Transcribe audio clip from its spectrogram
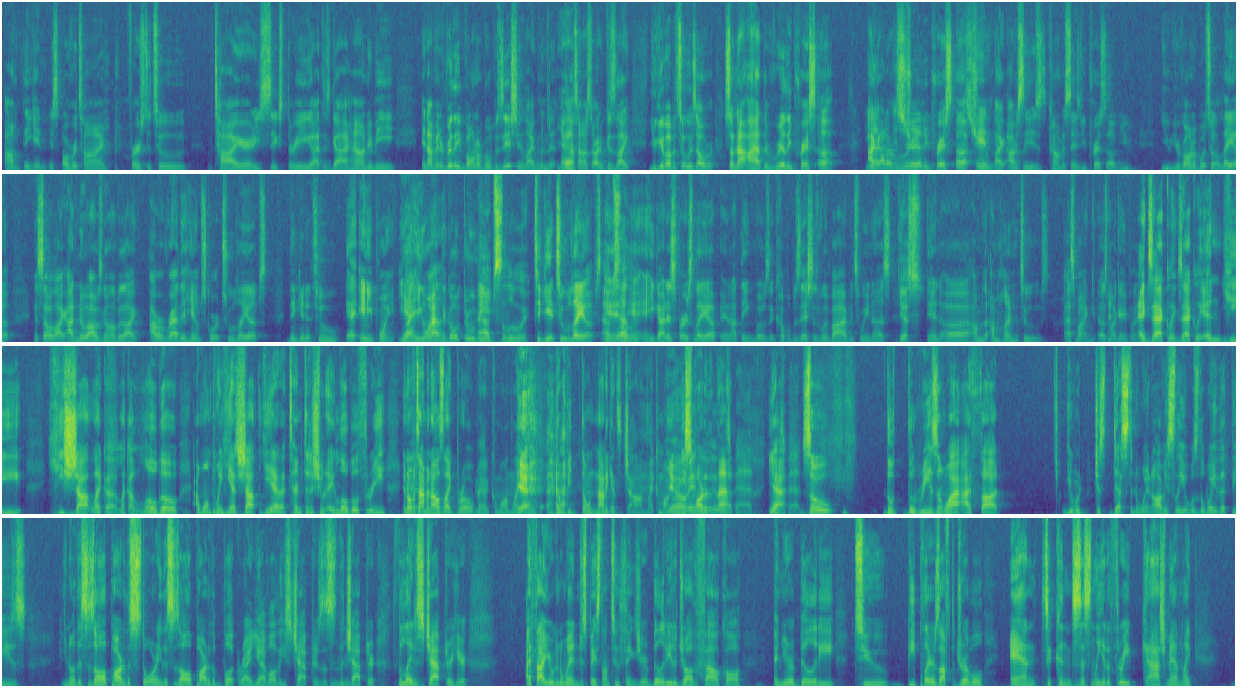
I'm thinking it's overtime, first to two. I'm tired. He's six three. Got this guy hounding me, and I'm in a really vulnerable position. Like when the Yeah. overtime started, because like you give up a two, it's over. So now I have to really press up. I gotta it's true. really press up, and like obviously it's common sense. You press up, you you you're vulnerable to a layup, and so like I knew I was gonna be like I would rather him score two layups than get a two at any point. Yeah, like, he gonna have to go through me Absolutely. to get two layups. And- Absolutely. And, and he got his first layup, and I think what was it, a couple possessions went by between us. Yes. And uh, I'm I'm hunting twos. That's my that's my game plan. Exactly, exactly. And he he shot like a like a logo. At one point, he had shot he had attempted to shoot a logo three in overtime, and I was like, bro, man, come on, like, Yeah. don't be don't not against John, like, come on, Yeah. bro, Bro, he's smarter it than was that. bad. It Yeah. was bad. So the the reason why I thought you were just destined to win, obviously, it was the way that these. You know, this is all part of the story. This is all part of the book, right? You have all these chapters. This is the mm-hmm. chapter, the latest chapter here. I thought you were going to win just based on two things your ability to draw the foul call and your ability to beat players off the dribble and to consistently hit a three. Gosh, man, like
